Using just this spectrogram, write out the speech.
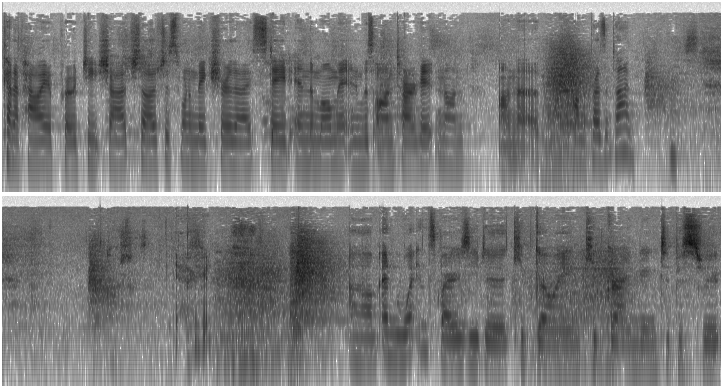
kind of how I approach each shot. So I just want to make sure that I stayed in the moment and was on target and on on uh, on the present time. Yeah, you're good. Um, and what inspires you to keep going, keep grinding, to pursue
